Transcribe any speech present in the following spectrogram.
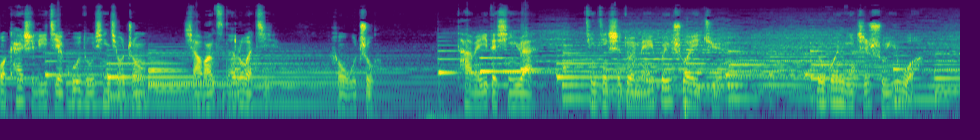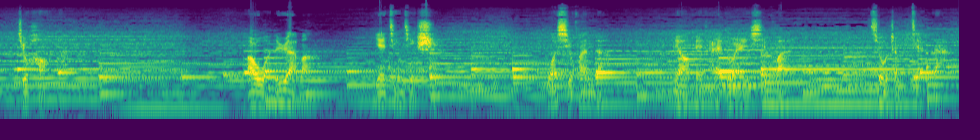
我开始理解孤独星球中小王子的落寂和无助。他唯一的心愿，仅仅是对玫瑰说一句：“如果你只属于我，就好了。”而我的愿望，也仅仅是：我喜欢的，不要被太多人喜欢，就这么简单。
